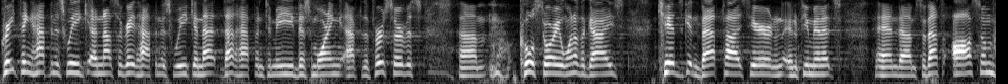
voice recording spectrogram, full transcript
great thing happened this week and not so great happened this week. And that, that happened to me this morning after the first service. Um, cool story. One of the guys' kids getting baptized here in, in a few minutes. And um, so that's awesome.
